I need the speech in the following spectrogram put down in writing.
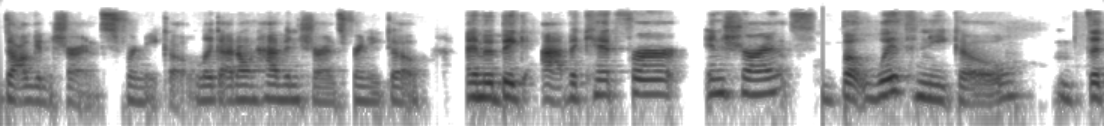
dog insurance for Nico. Like, I don't have insurance for Nico. I'm a big advocate for insurance, but with Nico, the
